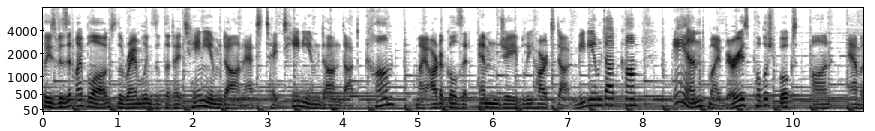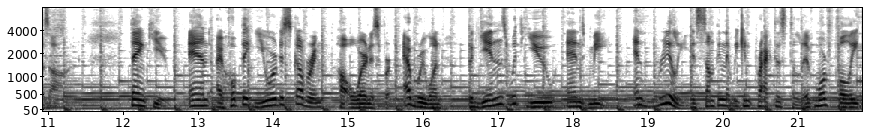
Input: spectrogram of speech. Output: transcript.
Please visit my blogs, The Ramblings of the Titanium Don, at titaniumdon.com, my articles at mjblehart.medium.com, and my various published books on Amazon. Thank you, and I hope that you are discovering how awareness for everyone begins with you and me, and really is something that we can practice to live more fully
